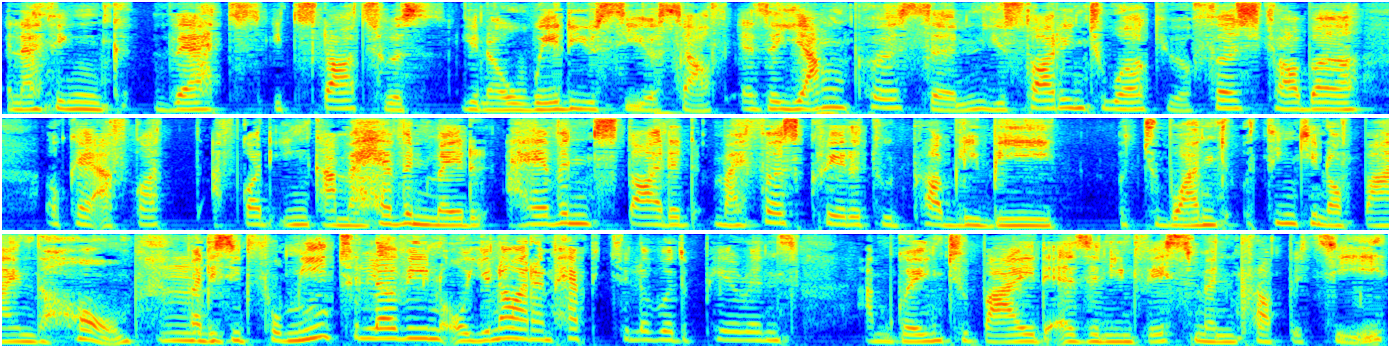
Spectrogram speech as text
And I think that it starts with, you know, where do you see yourself? As a young person, you're starting to work, you're a first jobber. Okay, I've got I've got income. I haven't made I haven't started my first credit would probably be to want thinking of buying the home. Mm. But is it for me to live in or you know what, I'm happy to live with the parents. I'm going to buy it as an investment property.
